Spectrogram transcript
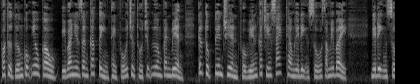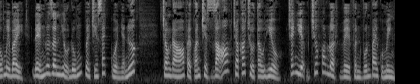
Phó Thủ tướng cũng yêu cầu Ủy ban nhân dân các tỉnh, thành phố trực thuộc trung ương ven biển tiếp tục tuyên truyền phổ biến các chính sách theo Nghị định số 67, Nghị định số 17 để ngư dân hiểu đúng về chính sách của nhà nước. Trong đó phải quán triệt rõ cho các chủ tàu hiểu trách nhiệm trước pháp luật về phần vốn vay của mình,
